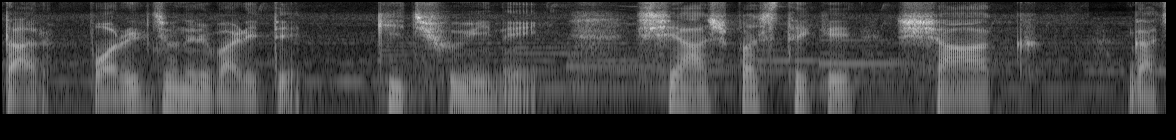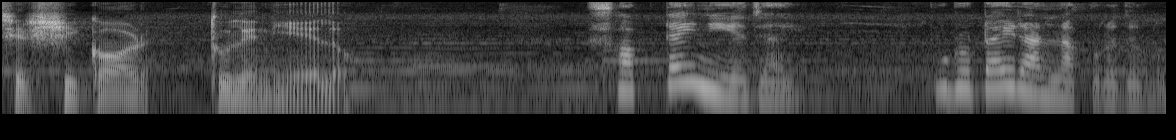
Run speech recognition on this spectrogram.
তার পরের জনের বাড়িতে কিছুই নেই। সে আশপাশ থেকে শাক গাছের শিকড় তুলে নিয়ে এলো। সবটাই নিয়ে যাই পুরোটাই রান্না করে দেবো।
